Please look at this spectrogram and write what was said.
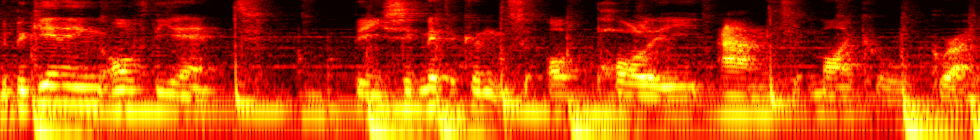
The beginning of the end, the significance of Polly and Michael Gray.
